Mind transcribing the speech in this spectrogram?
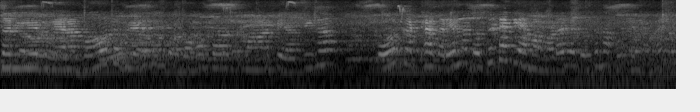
ਸਰੀਏ ਵਗੈਰਾ ਬਹੁਤ ਵਿਹੜੇ ਦੇ ਵਿੱਚ ਬਹੁਤ ਸਾਰਾ ਸਮਾਨ ਪਿਆ ਸੀਗਾ। ਉਹ ਇਕੱਠਾ ਕਰਿਆ, ਮੈਂ ਦੁੱਧ ਢੱਕਿਆ ਮੈਂ ਮਾੜਾ ਜਿਹਾ ਦੁੱਧ ਨਾ ਪੁੱਛਣਾ ਮੈਂ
